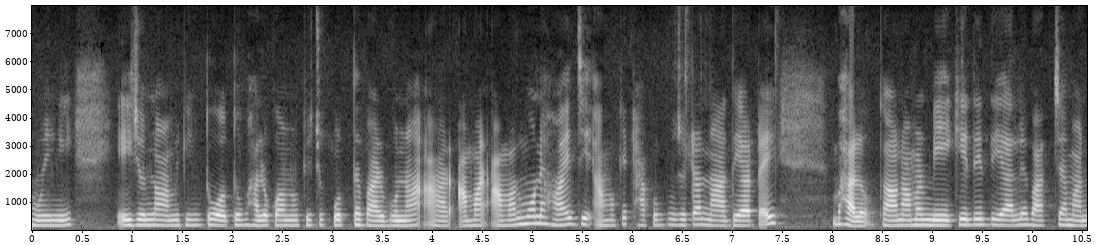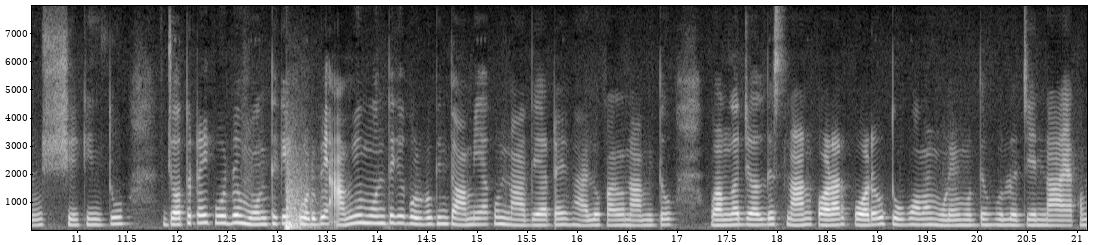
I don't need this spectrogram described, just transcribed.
হইনি। এই জন্য আমি কিন্তু অত ভালো কোনো কিছু করতে পারব না। আর আমার আমার মনে হয় যে আমাকে ঠাকুর পুজোটা না দেওয়াটাই ভালো। কারণ আমার মেয়েকে দিয়ে দেয়ালে বাচ্চা মানুষ, সে কিন্তু যতটাই করবে মন থেকে করবে, আমিও মন থেকে করব, কিন্তু আমি এখন না দেওয়াটাই ভালো। কারণ আমি তো গঙ্গার জল দিয়ে স্নান করার পরেও তবু আমার মনের মধ্যে হলো যে, না, এখন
